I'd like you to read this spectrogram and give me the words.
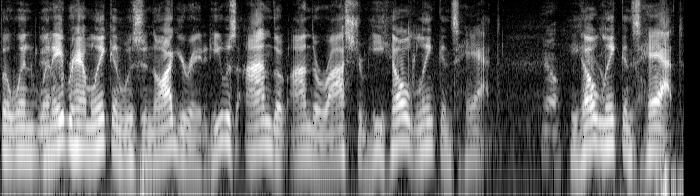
But when, when Abraham Lincoln was inaugurated, he was on the on the rostrum. He held Lincoln's hat. Yeah. He held Lincoln's hat,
